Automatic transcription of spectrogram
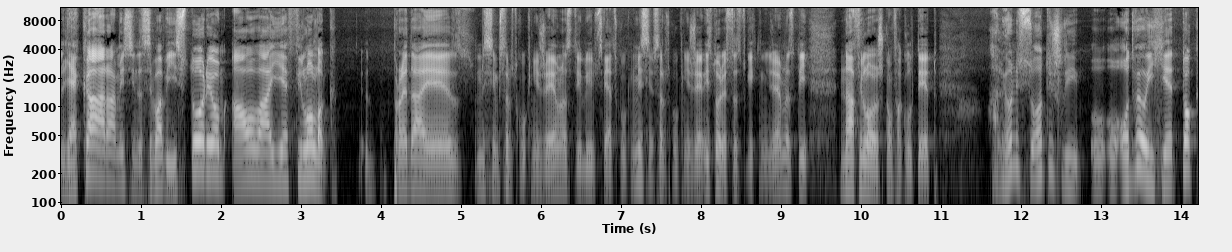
ljekara, mislim da se bavi istorijom, a ovaj je filolog predaje, mislim, srpsku književnost ili svjetsku, mislim, srpsku književnost, istoriju srpske književnosti na filološkom fakultetu. Ali oni su otišli, odveo ih je, tok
